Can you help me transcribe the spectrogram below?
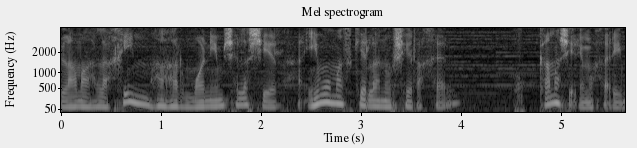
למהלכים ההרמוניים של השיר, האם הוא מזכיר לנו שיר אחר, או כמה שירים אחרים.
